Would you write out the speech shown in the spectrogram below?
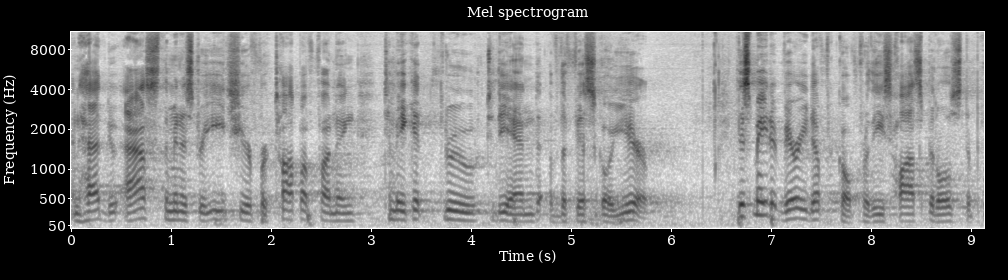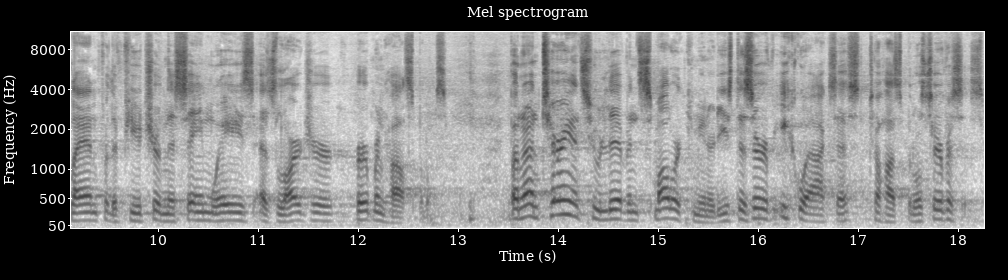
and had to ask the ministry each year for top-up funding to make it through to the end of the fiscal year. This made it very difficult for these hospitals to plan for the future in the same ways as larger urban hospitals. But Ontarians who live in smaller communities deserve equal access to hospital services.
